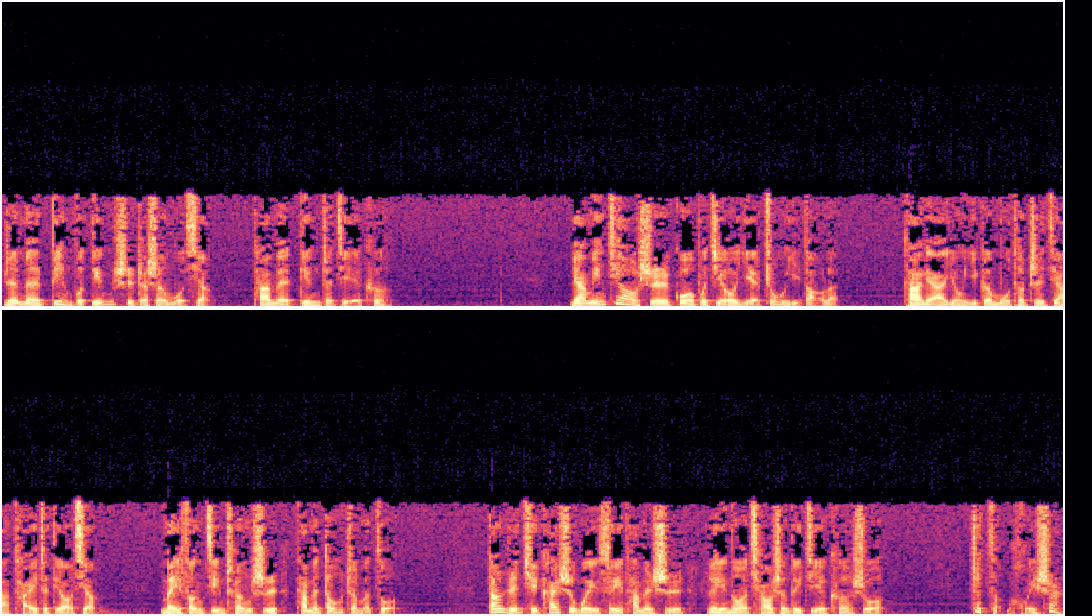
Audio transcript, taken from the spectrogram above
人们并不盯视着圣母像，他们盯着杰克。两名教士过不久也注意到了，他俩用一个木头支架抬着雕像，每逢进城时，他们都这么做。当人群开始尾随他们时，雷诺悄声对杰克说：“这怎么回事？”“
